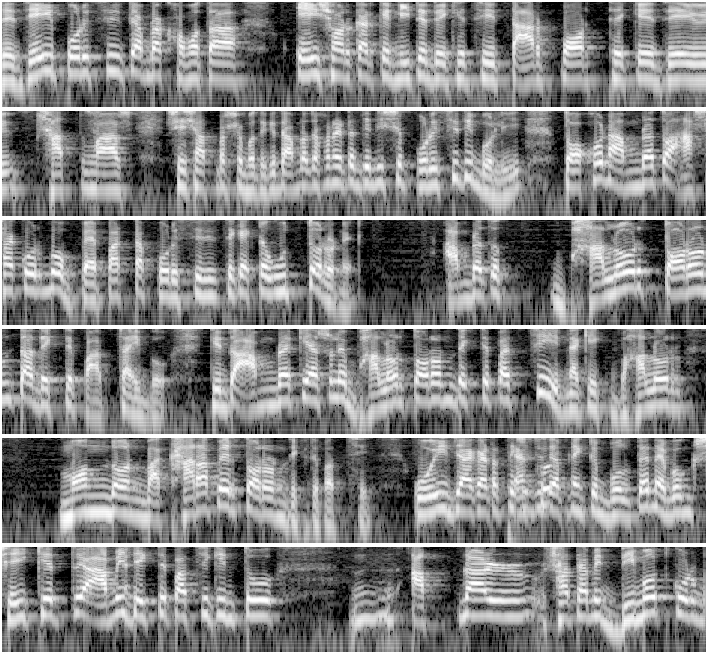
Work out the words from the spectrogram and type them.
যে যেই পরিস্থিতিতে আমরা ক্ষমতা, এই সরকারকে নিতে দেখেছি, তারপর থেকে যে সাত মাস, সেই সাত মাসের মধ্যে, কিন্তু আমরা যখন একটা জিনিসের পরিস্থিতি বলি, তখন আমরা তো আশা করব ব্যাপারটা পরিস্থিতি থেকে একটা উত্তরণের। আমরা তো ভালোর তরণটা দেখতে পা চাইব। কিন্তু আমরা কি আসলে ভালোর তরণ দেখতে পাচ্ছি নাকি ভালোর মন্দন বা খারাপের তরণ দেখতে পাচ্ছি? ওই জায়গাটা থেকে যদি আপনি একটু বলতেন এবং সেই ক্ষেত্রে আমি দেখতে পাচ্ছি কিন্তু আপনার সাথে আমি দ্বিমত করব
